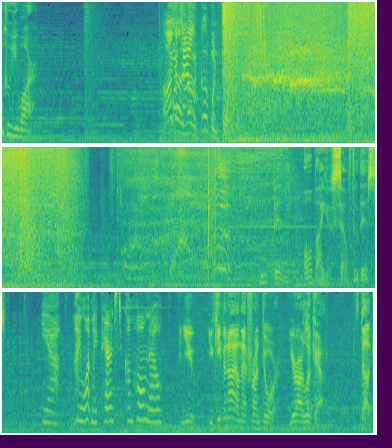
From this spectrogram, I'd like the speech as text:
know who you are. Oh, I got another good one for you. You've been all by yourself through this? Yeah, I want my parents to come home now. And you, you keep an eye on that front door. You're our lookout. It's Doug.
